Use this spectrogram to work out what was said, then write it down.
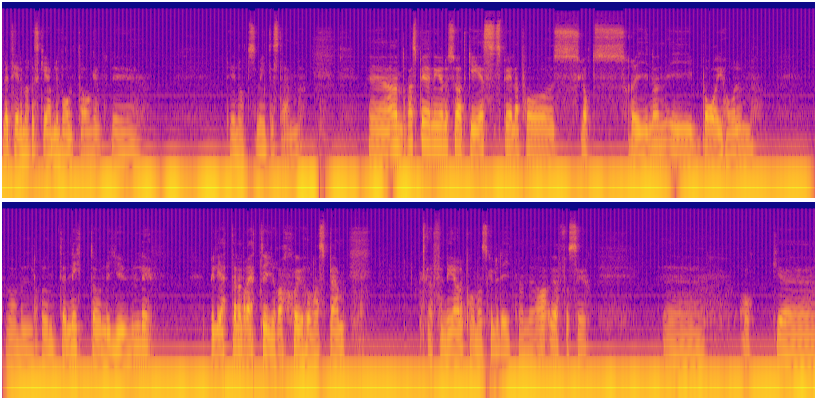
eller till och med riskera att bli våldtagen. Det, det är något som inte stämmer. Eh, andra spelningen är så att GES spelar på Slottsruinen i Borgholm. Det var väl runt den 19 juli. Biljetterna var rätt dyra, 700 spänn. Jag funderade på om man skulle dit men ja, jag får se. Eh, och eh,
